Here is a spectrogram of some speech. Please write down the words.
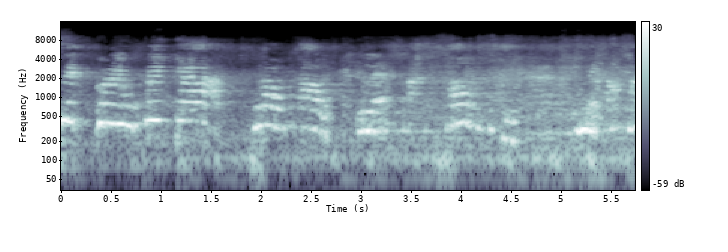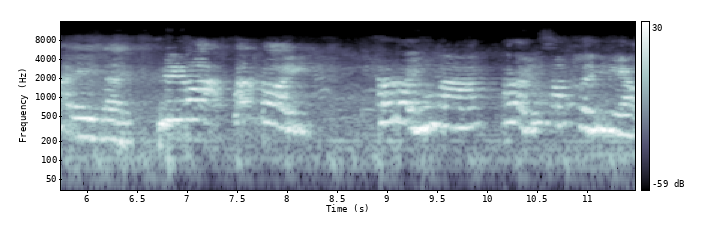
สิบกริวปิ้งย่าเราเข้าและมันเข้าใส่ไม่ต้องใส่เองเลยเรียกว่าอร่อยอร่อยทุกร้านอร่อยทุกซอสเลยทีเดียว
